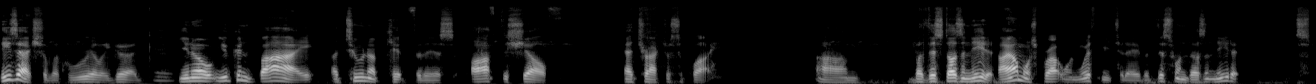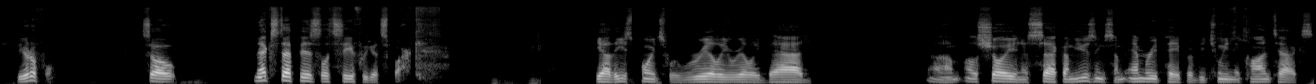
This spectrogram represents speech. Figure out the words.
These actually look really good. Mm. You know, you can buy a tune-up kit for this off the shelf at Tractor Supply. Um, but this doesn't need it. I almost brought one with me today, but this one doesn't need it. It's beautiful. So next step is let's see if we get spark. Yeah, these points were really, really bad. Um, I'll show you in a sec. I'm using some emery paper between the contacts,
